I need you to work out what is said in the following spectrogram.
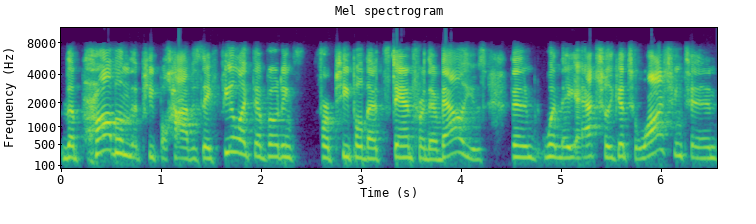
the problem that people have is they feel like they're voting for people that stand for their values then when they actually get to washington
